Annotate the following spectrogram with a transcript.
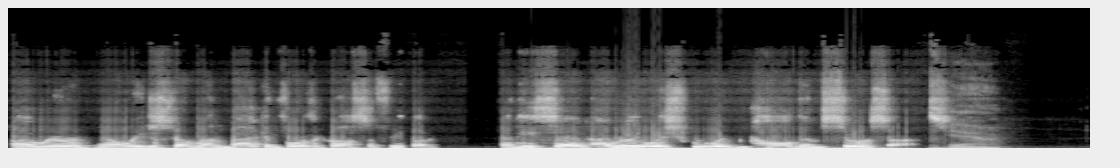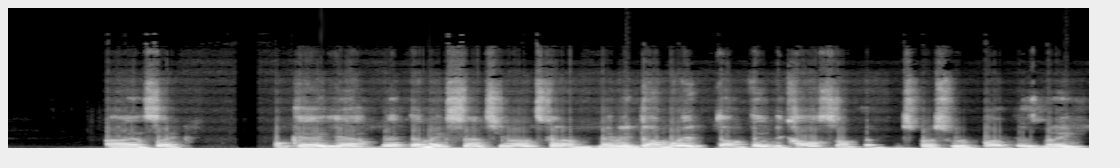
Uh, we were, you know, we just got run back and forth across the field. And he said, I really wish we wouldn't call them suicides. Yeah. Uh, it's like, okay, yeah, that, that, makes sense. You know, it's kind of maybe a dumb way, dumb thing to call something, especially with like as many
